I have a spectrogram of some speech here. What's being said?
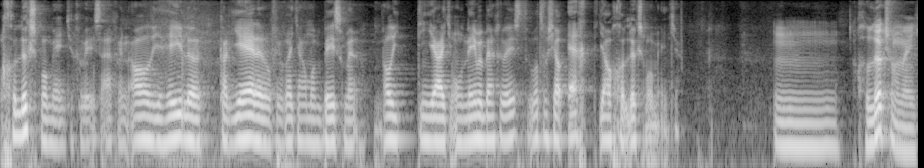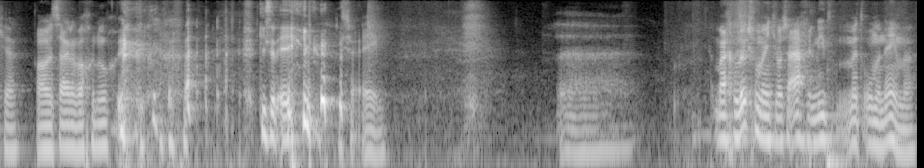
geluksmomentje geweest eigenlijk in al die hele carrière of wat je allemaal bezig bent, al die tien jaar dat je ondernemer bent geweest, wat was jouw echt jouw geluksmomentje? Mm, geluksmomentje. Oh, dat zijn er wel genoeg. Kies er één. is er één. Mijn geluksmomentje was eigenlijk niet met ondernemen.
